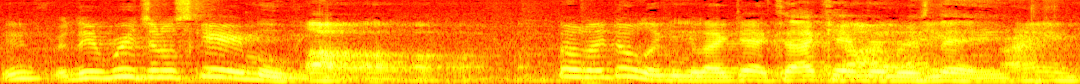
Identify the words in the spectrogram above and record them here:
The original scary movie. Oh, oh, oh, oh. I was like, don't look at me like that, cause I can't No, remember I his name. I ain't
